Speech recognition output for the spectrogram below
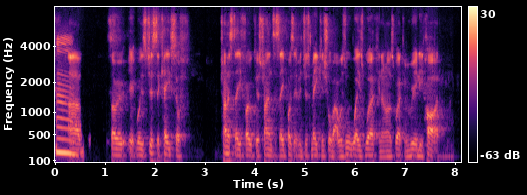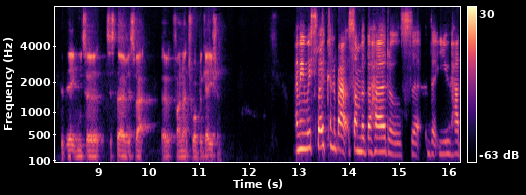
mm. um, so it was just a case of trying to stay focused, trying to stay positive, and just making sure that I was always working and I was working really hard to be able to to service that uh, financial obligation. I mean, we've spoken about some of the hurdles that, that you had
